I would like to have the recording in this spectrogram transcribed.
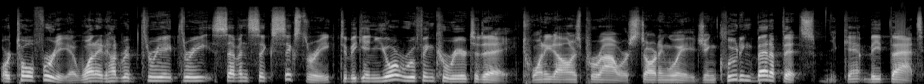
or toll free at 1 800 383 7663 to begin your roofing career today. $20 per hour starting wage, including benefits. You can't beat that.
